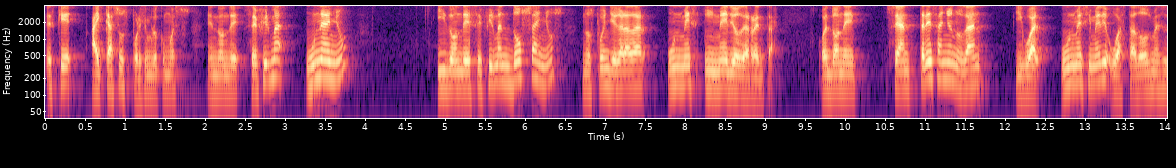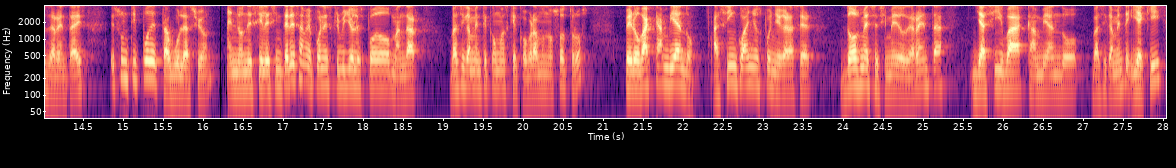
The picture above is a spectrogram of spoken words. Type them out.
es que hay casos, por ejemplo, como estos en donde se firma un año y donde se firman dos años, nos pueden llegar a dar un mes y medio de renta. O en donde sean tres años nos dan igual un mes y medio o hasta dos meses de renta. Es, es un tipo de tabulación en donde si les interesa me pueden escribir, yo les puedo mandar básicamente cómo es que cobramos nosotros, pero va cambiando. A cinco años pueden llegar a ser dos meses y medio de renta y así va cambiando básicamente. Y aquí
